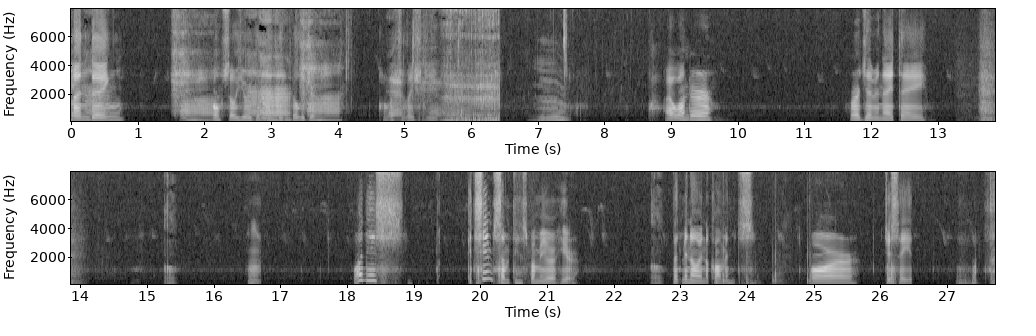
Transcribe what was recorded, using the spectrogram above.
Mending. Oh, so you're the mending villager. Congratulations you. I wonder where Geminitay. Hmm. What is? It seems something's familiar here. Let me know in the comments, or just say it.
